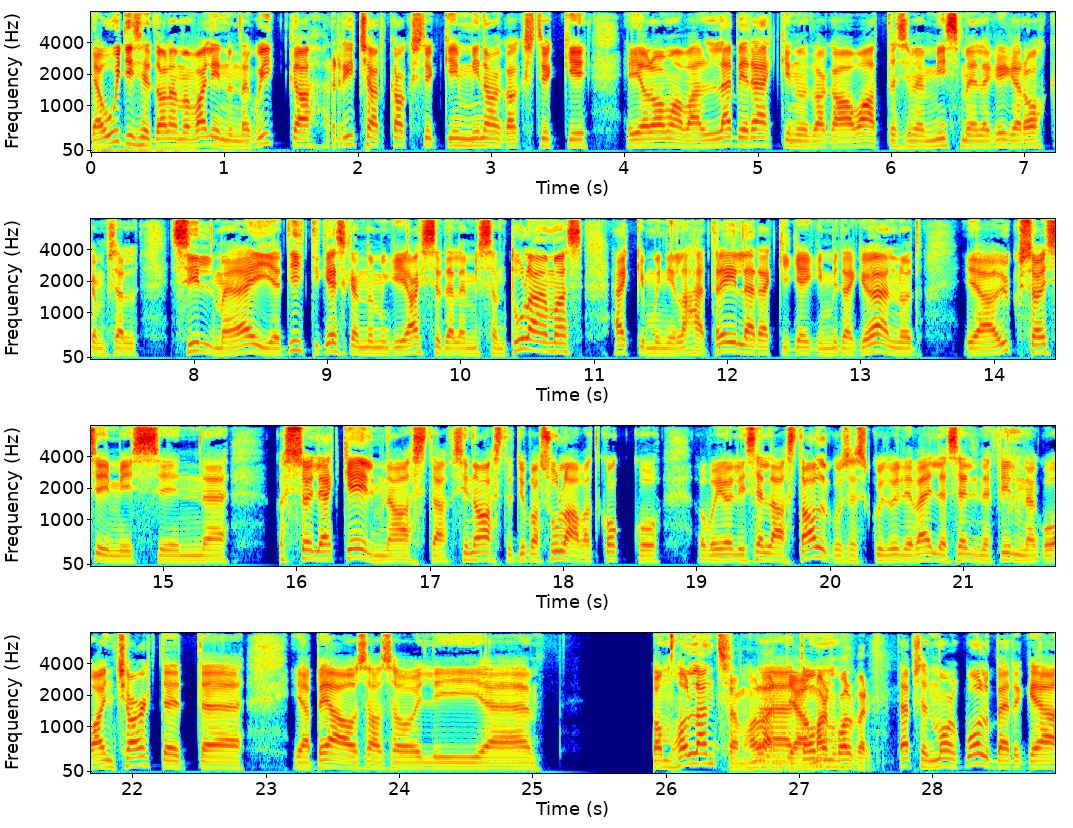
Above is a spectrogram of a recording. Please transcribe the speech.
Ja uudiseid oleme valinud nagu ikka, Richard kaks tükki, mina kaks tükki, ei ole omavahel läbi rääkinud, aga vaatasime, mis meile kõige rohkem seal silma jäi. Ja tihti keskendumegi asjadele, mis on tulemas, äkki mõni lahe treiler, äkki keegi midagi öelnud. Ja üks asi, mis siin kas see oli äkki eelmine aasta, siin aastad juba sulavad kokku. Või oli selle aasta alguses, kui tuli välja selline film nagu Uncharted ja peaosas oli äh, Tom Holland. Tom Holland ja Mark Wahlberg. täpselt Mark Wahlberg ja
